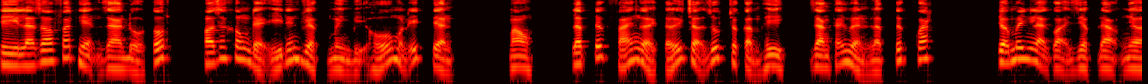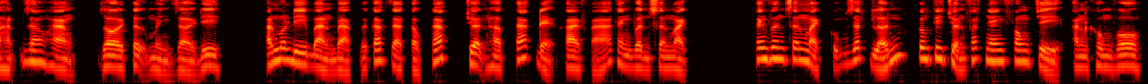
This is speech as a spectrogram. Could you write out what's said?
thì là do phát hiện ra đồ tốt, họ sẽ không để ý đến việc mình bị hố một ít tiền. Mau, lập tức phái người tới trợ giúp cho Cẩm Hy, Giang Thái Huyền lập tức quát. Triệu Minh lại gọi Diệp Đạo nhờ hắn giao hàng, rồi tự mình rời đi. Hắn muốn đi bàn bạc với các gia tộc khác chuyện hợp tác để khai phá Thanh Vân Sơn Mạch. Thanh Vân Sơn Mạch cũng rất lớn, công ty chuyển phát nhanh phong chỉ, ăn không vô.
